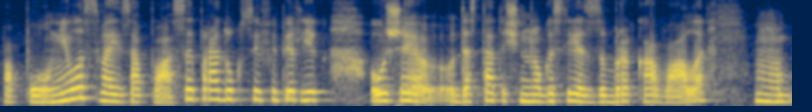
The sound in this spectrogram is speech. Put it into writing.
пополнила свои запасы продукции Фаберлик, уже достаточно много средств забраковала. В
